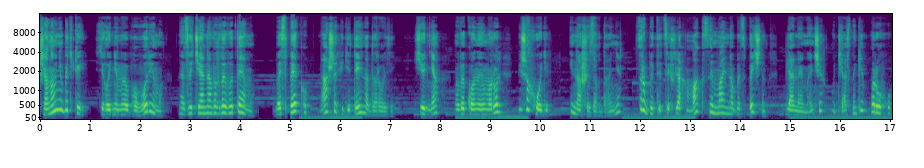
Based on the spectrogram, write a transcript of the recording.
Шановні батьки, сьогодні ми обговорюємо надзвичайно важливу тему безпеку наших дітей на дорозі. Щодня ми виконуємо роль пішоходів, і наше завдання зробити цей шлях максимально безпечним для найменших учасників руху.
